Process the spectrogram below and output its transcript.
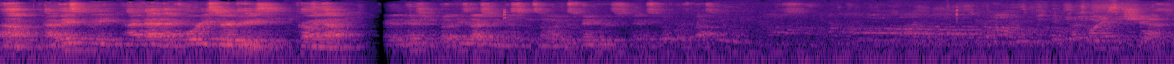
Um, I basically I've had like 40 surgeries growing up. I didn't mention, but he's actually missing some of his fingers and still plays basketball. That's why he's a chef.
